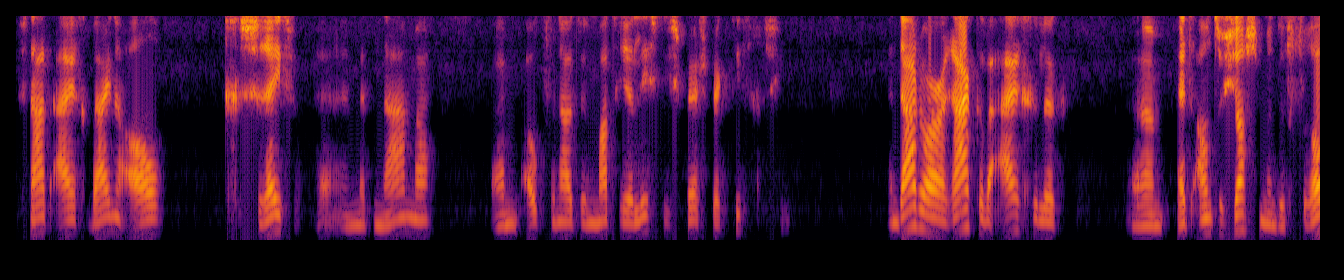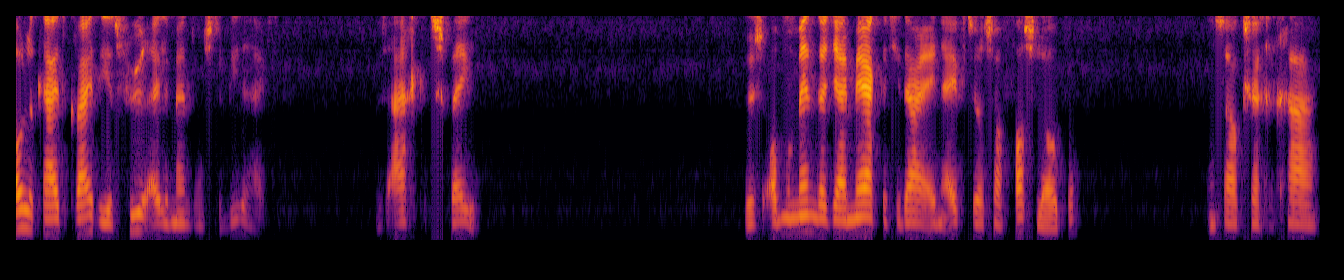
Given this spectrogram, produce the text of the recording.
staat eigenlijk bijna al geschreven. En met name um, ook vanuit een materialistisch perspectief gezien. En daardoor raken we eigenlijk um, het enthousiasme, de vrolijkheid kwijt die het vuurelement ons te bieden heeft. Dus eigenlijk het spelen. Dus op het moment dat jij merkt dat je daarin eventueel zou vastlopen, dan zou ik zeggen: ga,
